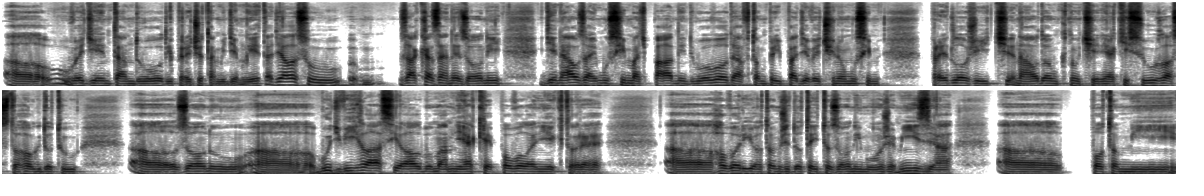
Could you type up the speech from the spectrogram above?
uvediem tam dôvody, prečo tam idem lietať, ale sú zakázané zóny, kde naozaj musím mať pádny dôvod a v tom prípade väčšinou musím predložiť na odomknutie nejaký súhlas toho, kto tú zónu buď vyhlásil, alebo mám nejaké povolenie, ktoré hovorí o tom, že do tejto zóny môžem ísť a potom, mi,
